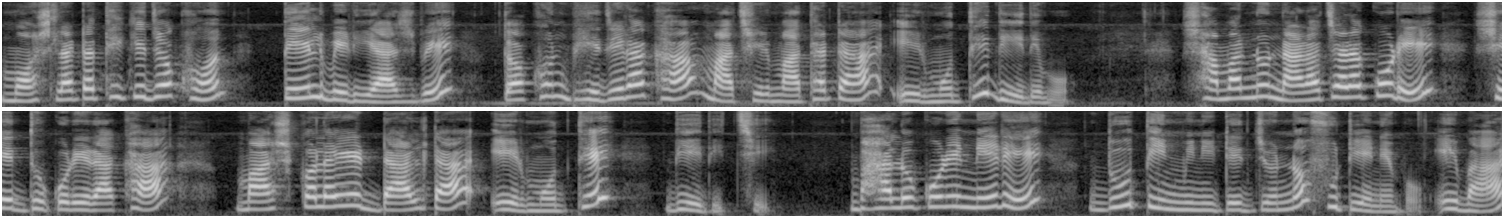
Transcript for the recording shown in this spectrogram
মশলাটা থেকে যখন তেল বেরিয়ে আসবে, তখন ভেজে রাখা মাছের মাথাটা এর মধ্যে দিয়ে দেব। সামান্য নাড়াচাড়া করে সেদ্ধ করে রাখা মাসকলাইয়ের ডালটা এর মধ্যে দিয়ে দিচ্ছি। ভালো করে নেড়ে দু তিন মিনিটের জন্য ফুটিয়ে নেব। এবার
